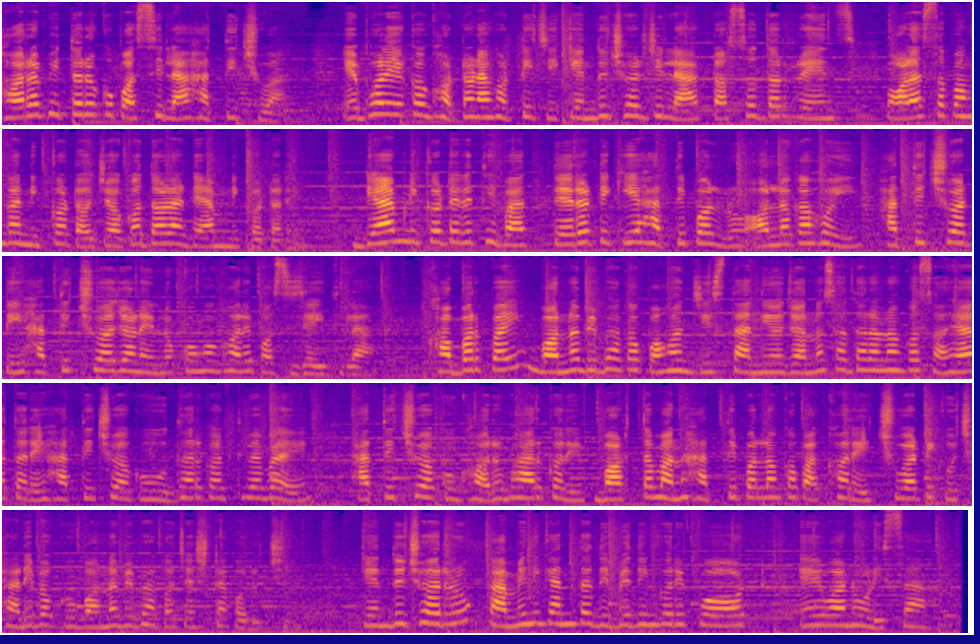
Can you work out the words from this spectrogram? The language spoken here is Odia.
ଘର ଭିତରକୁ ପଶିଲା ହାତୀ ଛୁଆ। ଏଭଳି ଏକ ଘଟଣା ଘଟିଛି କେନ୍ଦୁଝର ଜିଲ୍ଲା ଟସଦର ରେଞ୍ଜ ପଳାଶପଙ୍ଗା ନିକଟ ଜଗଦଳା ଡ୍ୟାମ୍ ନିକଟରେ। ଡ୍ୟାମ୍ ନିକଟରେ ଥିବା ତେର ଟିକିଆ ହାତୀପଲରୁ ଅଲଗା ହୋଇ ହାତୀ ଛୁଆଟି ହାତୀ ଛୁଆ ଜଣେ ଲୋକଙ୍କ ଘରେ ପଶିଯାଇଥିଲା ଖବର ପାଇ ବନ ବିଭାଗ ପହଞ୍ଚି ସ୍ଥାନୀୟ ଜନସାଧାରଣଙ୍କ ସହାୟତାରେ ହାତୀ ଛୁଆକୁ ଉଦ୍ଧାର କରିଥିବା ବେଳେ ହାତୀ ଛୁଆକୁ ଘରୁ ବାହାର କରି ବର୍ତ୍ତମାନ ହାତୀପଲଙ୍କ ପାଖରେ ଛୁଆଟିକୁ ଛାଡ଼ିବାକୁ ବନ ବିଭାଗ ଚେଷ୍ଟା କରୁଛି। କେନ୍ଦୁଝରରୁ କାମିନୀକାନ୍ତ ଦ୍ୱିବେଦୀଙ୍କ ରିପୋର୍ଟ ଏ ୱାନ୍ ଓଡ଼ିଶା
